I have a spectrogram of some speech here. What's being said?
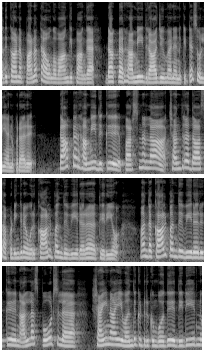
அதுக்கான பணத்தை அவங்க வாங்கிப்பாங்க. டாக்டர் ஹமீத் ராஜீவ் மேனன்கிட்ட சொல்லி அனுப்புகிறாரு டாக்டர் ஹமீதுக்கு பர்சனலாக சந்திரதாஸ் அப்படிங்கிற ஒரு கால்பந்து வீரரை தெரியும். அந்த கால்பந்து வீரருக்கு நல்ல ஸ்போர்ட்ஸில் ஷைன் ஆகி வந்துக்கிட்டு இருக்கும்போது திடீர்னு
